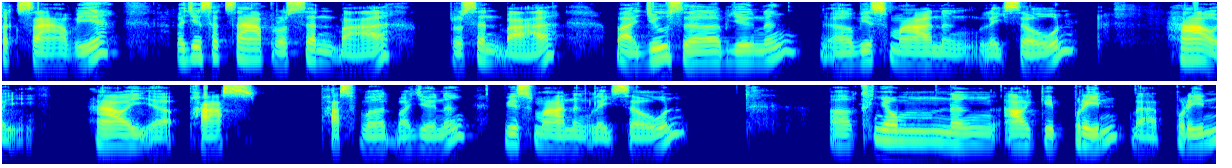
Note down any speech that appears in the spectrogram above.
សិក្សាវាហើយយើងសិក្សាប្រសិនបើប្រសិនបើ បាទ user យើងនឹងវាស្មើនឹងលេខ0ហើយហើយ pass password របស់យើងនឹងវាស្មើនឹងលេខ0ខ្ញុំនឹងឲ្យគេ print បាទ print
